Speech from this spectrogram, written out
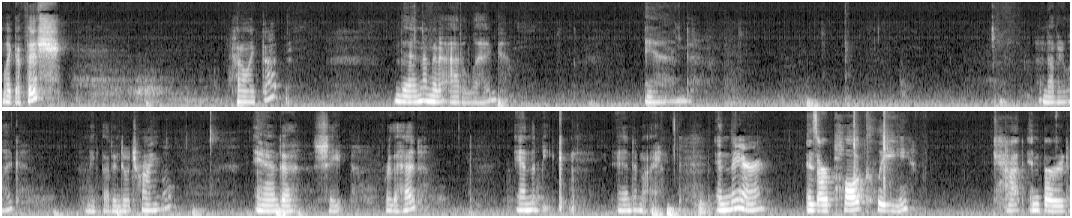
like a fish, kind of like that. Then I'm going to add a leg and another leg, make that into a triangle, and a shape for the head, and the beak, and an eye. And there is our Paul Klee cat and bird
